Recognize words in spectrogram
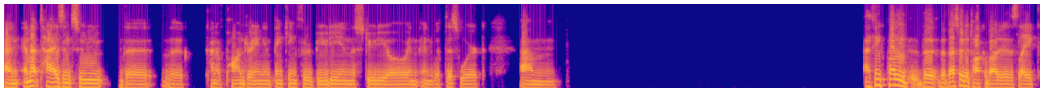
and and that ties into the the kind of pondering and thinking through beauty in the studio and and with this work. Um, I think probably the the best way to talk about it is like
